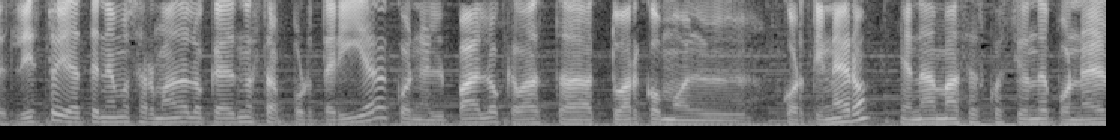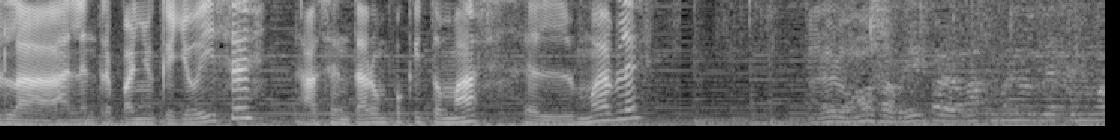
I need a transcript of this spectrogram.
Pues listo, ya tenemos armada lo que es nuestra portería con el palo que va a actuar como el cortinero. Ya nada más es cuestión de poner la, el entrepaño que yo hice, asentar un poquito más el mueble. Lo vamos a abrir para más o menos ver cómo.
